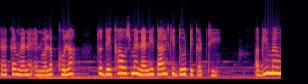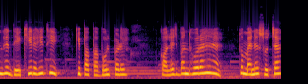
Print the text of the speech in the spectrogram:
कहकर मैंने एनवलप खोला तो देखा उसमें नैनीताल की दो टिकट थी। अभी मैं उन्हें देख ही रही थी कि पापा बोल पड़े, कॉलेज बंद हो रहे हैं तो मैंने सोचा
